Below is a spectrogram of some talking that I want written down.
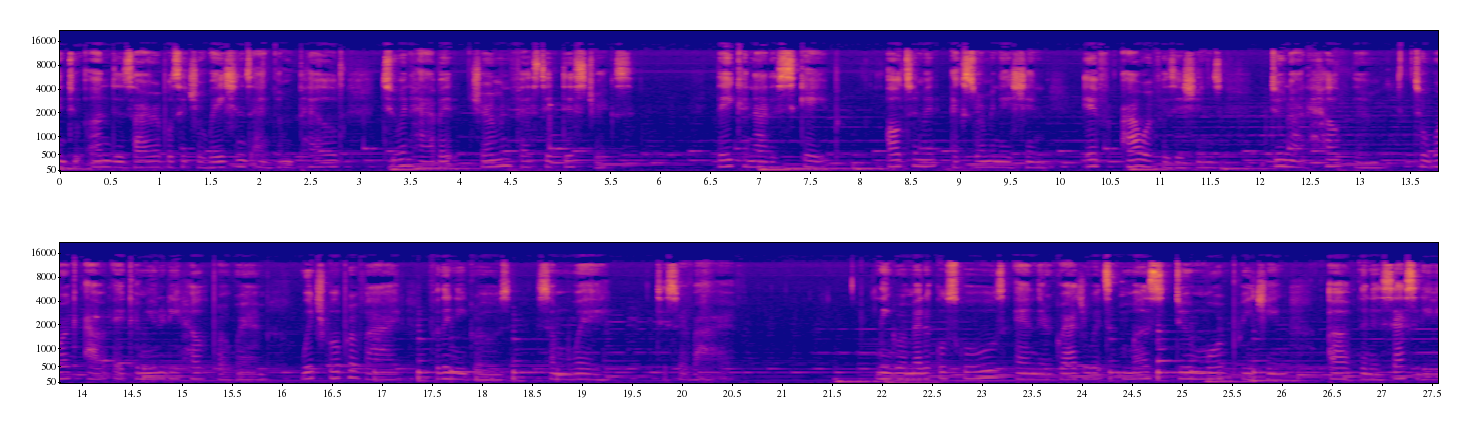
into undesirable situations and compelled to inhabit germ infested districts. They cannot escape ultimate extermination if our physicians do not help them to work out a community health program which will provide for the Negroes some way to survive. Negro medical schools and their graduates must do more preaching of the necessity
